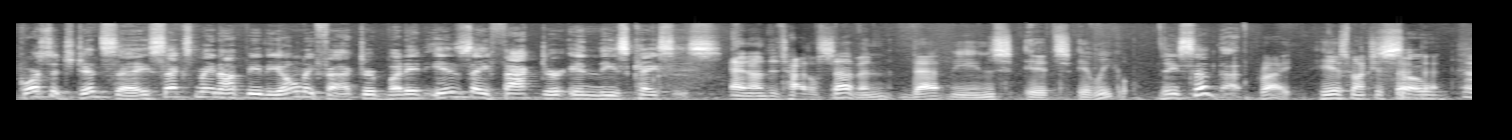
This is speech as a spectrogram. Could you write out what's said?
Gorsuch did say sex may not be the only factor, but it is a factor in these cases. And under Title VII, that means it's illegal. And he said that. Right. He as much as said that. All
